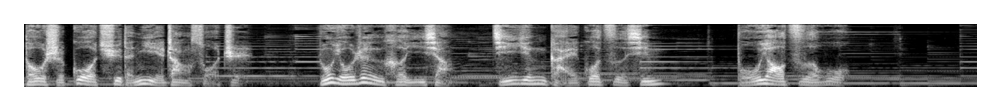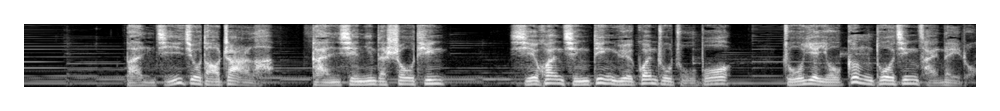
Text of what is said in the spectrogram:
都是过去的孽障所致。如有任何一项，即应改过自新，不要自误。本集就到这儿了，感谢您的收听，喜欢请订阅关注主播。主页有更多精彩内容。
